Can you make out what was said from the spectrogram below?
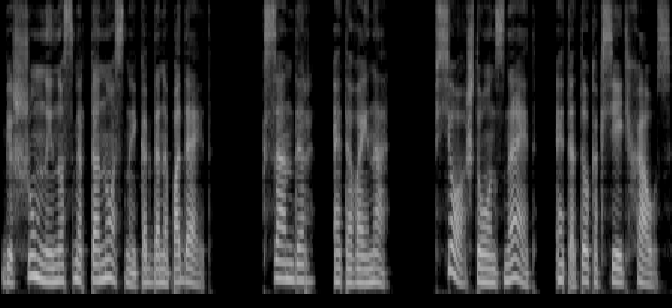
бесшумный, но смертоносный, когда нападает. Ксандер — это война. Все, что он знает, это то, как сеять хаос.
